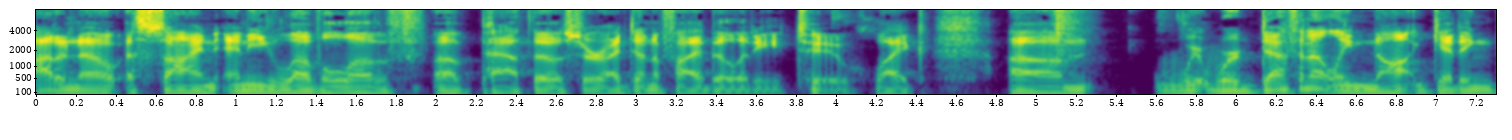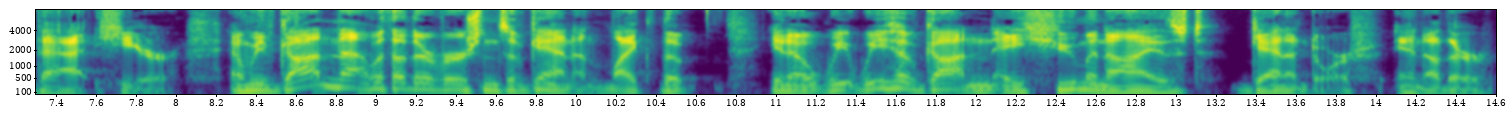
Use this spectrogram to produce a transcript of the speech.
I don't know, assign any level of, of pathos or identifiability to. Like, um, we're definitely not getting that here. And we've gotten that with other versions of Ganon. Like the, you know, we, we have gotten a humanized Ganondorf in other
